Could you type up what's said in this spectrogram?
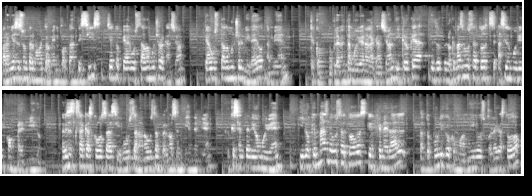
para mí ese es un termómetro bien importante y sí siento que ha gustado mucho la canción, que ha gustado mucho el video también, que complementa muy bien a la canción y creo que lo, que más me gusta de todo es que ha sido muy bien comprendido. A veces que sacas cosas y gustan o no gustan, pero no se entienden bien. Creo que se ha entendido muy bien. Y lo que más me gusta de todo es que en general, tanto público como amigos, colegas, todo,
